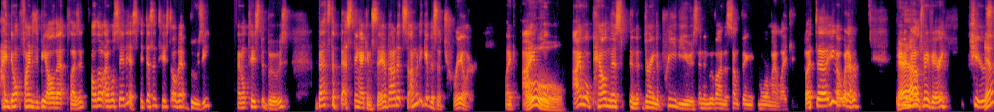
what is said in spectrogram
I don't find it to be all that pleasant. Although I will say this, it doesn't taste all that boozy. I don't taste the booze. That's the best thing I can say about it. So I'm going to give this a trailer. Like I will, Oh, I will pound this in the, during the previews and then move on to something more my liking. But uh, you know, whatever. Fair Your enough. mileage may vary. Cheers. yeah,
